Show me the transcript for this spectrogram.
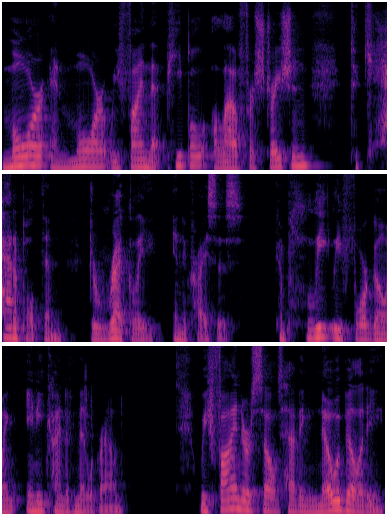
More and more we find that people allow frustration to catapult them directly into crisis, completely foregoing any kind of middle ground. We find ourselves having no ability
